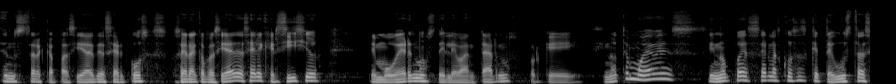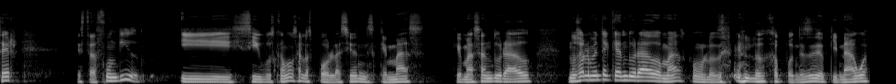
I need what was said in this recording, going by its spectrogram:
es nuestra capacidad de hacer cosas, o sea, la capacidad de hacer ejercicio, de movernos, de levantarnos, porque si no te mueves, si no puedes hacer las cosas que te gusta hacer, estás fundido. Y si buscamos a las poblaciones que más que más han durado, no solamente que han durado más, como los, los japoneses de Okinawa,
